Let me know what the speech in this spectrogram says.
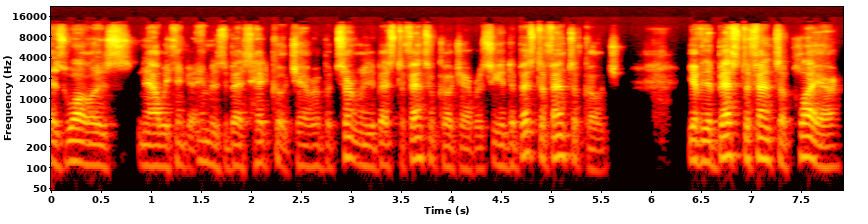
As well as now we think of him as the best head coach ever, but certainly the best defensive coach ever. So you had the best defensive coach you have the best defensive player,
